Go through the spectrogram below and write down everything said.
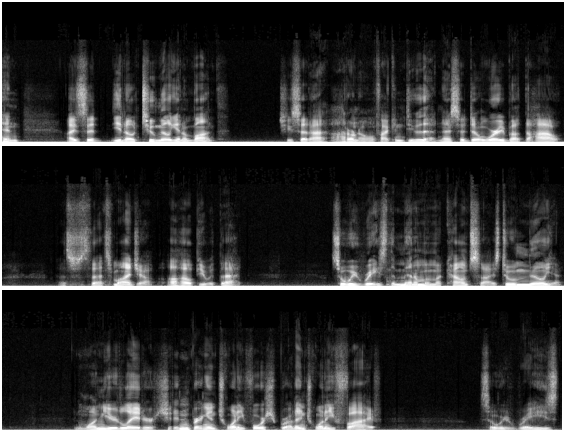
And I said, you know, 2 million a month. She said, I, I don't know if I can do that. And I said, don't worry about the how. That's, that's my job. I'll help you with that. So we raised the minimum account size to a million. And one year later, she didn't bring in 24, she brought in 25. So we raised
